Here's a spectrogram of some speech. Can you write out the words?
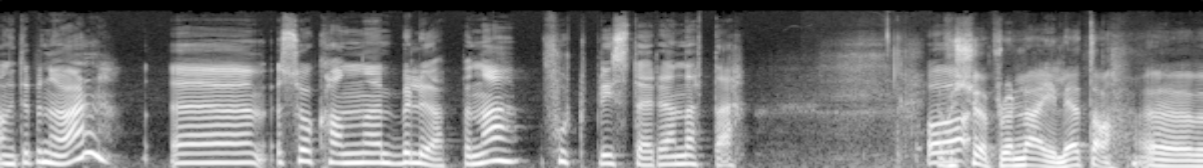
entreprenøren, eh, så kan beløpene fort bli større enn dette. Ja, for kjøper du en leilighet, da, øh,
